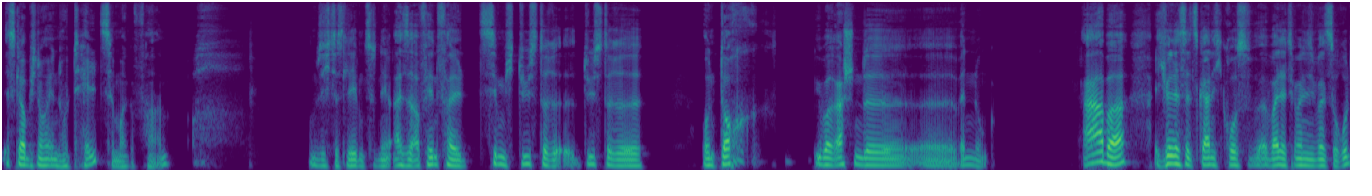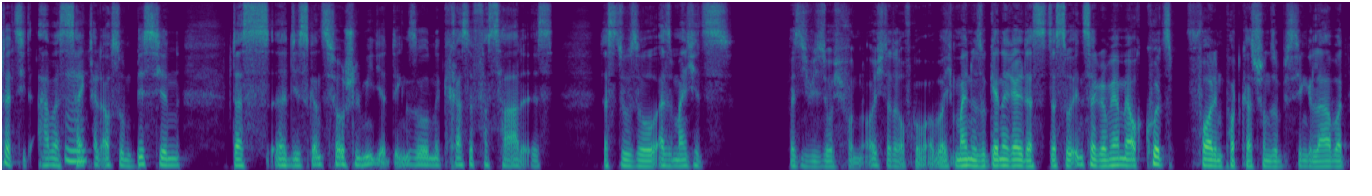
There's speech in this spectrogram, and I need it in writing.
Ist, glaube ich, noch in ein Hotelzimmer gefahren, Oh. Um sich das Leben zu nehmen. Also auf jeden Fall ziemlich düstere, düstere und doch überraschende äh, Wendung. Aber, ich will das jetzt gar nicht groß weiter thematisieren, weil es so runterzieht, aber es Mhm. zeigt halt auch so ein bisschen, dass äh, dieses ganze Social Media Ding so eine krasse Fassade ist. Dass du so, also meine ich jetzt, weiß nicht, wieso ich von euch da drauf komme, aber ich meine so generell, dass, dass so Instagram, wir haben ja auch kurz vor dem Podcast schon so ein bisschen gelabert,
